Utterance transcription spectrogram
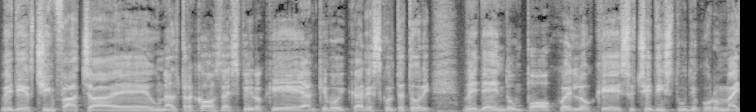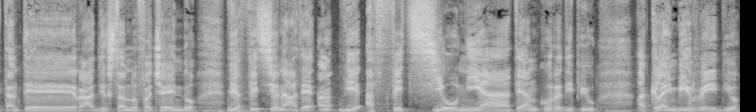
vederci in faccia è un'altra cosa e spero che anche voi cari ascoltatori, vedendo un po' quello che succede in studio, che ormai tante radio stanno facendo, vi affezionate, vi affezioniate ancora di più a Climbing Radio.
